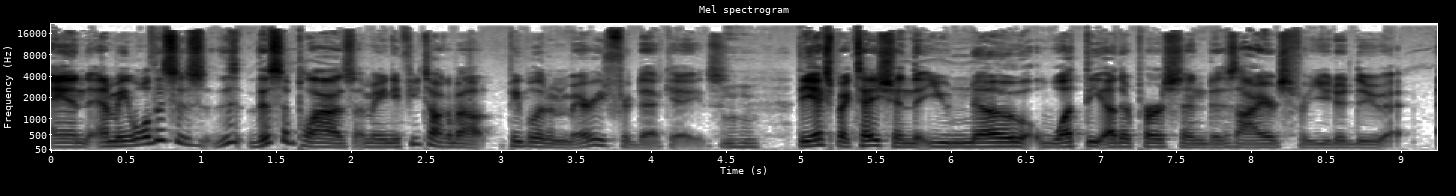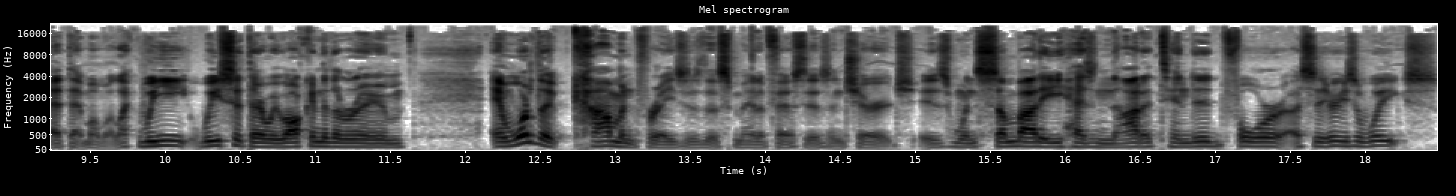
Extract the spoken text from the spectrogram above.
and I mean, well, this is this, this applies. I mean, if you talk about people that have been married for decades, mm-hmm. the expectation that you know what the other person desires for you to do at, at that moment. Like we we sit there, we walk into the room, and one of the common phrases this manifests is in church is when somebody has not attended for a series of weeks,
